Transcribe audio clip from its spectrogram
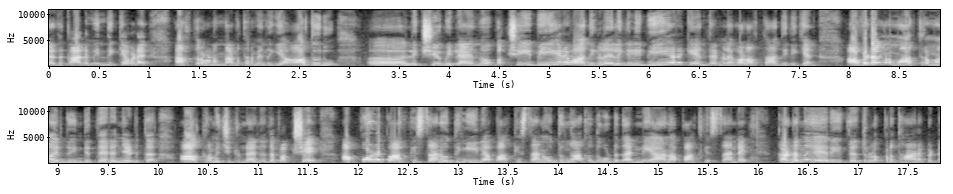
ഒഴിവാക്കിയിട്ടുണ്ടായിരുന്നു കാരണം ഇന്ത്യയ്ക്ക് അവിടെ ആക്രമണം നടത്തണമെന്ന് യാതൊരു ലക്ഷ്യവുമില്ലായിരുന്നു. പക്ഷേ ഈ ഭീകരവാദികളെ അല്ലെങ്കിൽ ഈ ഭീകര കേന്ദ്രങ്ങളെ വളർത്താതിരിക്കാൻ അവിടങ്ങൾ മാത്രമായിരുന്നു ഇന്ത്യ തെരഞ്ഞെടുത്ത് ആക്രമിച്ചിട്ടുണ്ടായിരുന്നത്. പക്ഷേ അപ്പോഴും പാകിസ്ഥാൻ ഒതുങ്ങിയില്ല. പാകിസ്ഥാൻ ഒതുങ്ങാത്തത് കൊണ്ട് തന്നെയാണ് പാകിസ്ഥാന്റെ കടന്നു കയറി ഇത്തരത്തിലുള്ള പ്രധാനപ്പെട്ട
